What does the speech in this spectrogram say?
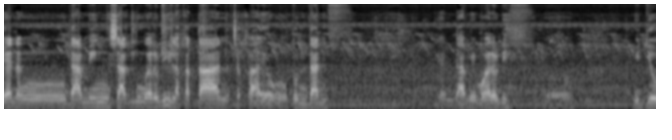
Yan, ang daming saging mga lodi. Lakatan at saka yung tundan. Yan, dami mga lodi. Oh, medyo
